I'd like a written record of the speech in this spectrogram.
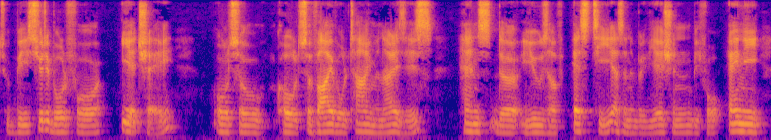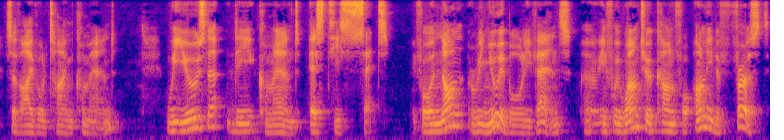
to be suitable for EHA, also called survival time analysis, hence the use of ST as an abbreviation before any survival time command, we used the command stset. For non-renewable events, uh, if we want to account for only the first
